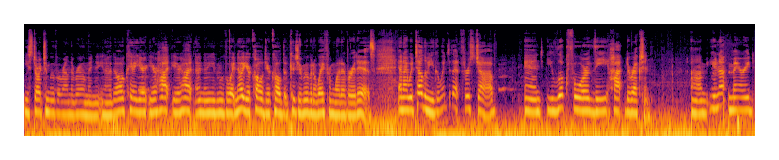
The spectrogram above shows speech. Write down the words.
you start to move around the room, and you know, okay, you're you're hot, you're hot, and then you move away. No, you're cold, you're cold because you're moving away from whatever it is. And I would tell them, you go into that first job, and you look for the hot direction. Um, you're not married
